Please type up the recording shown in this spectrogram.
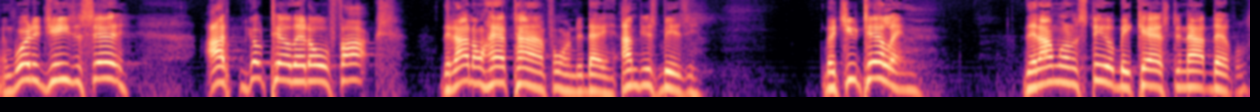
And what did Jesus say? I go tell that old fox that I don't have time for him today. I'm just busy. But you tell him that I'm going to still be casting out devils.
